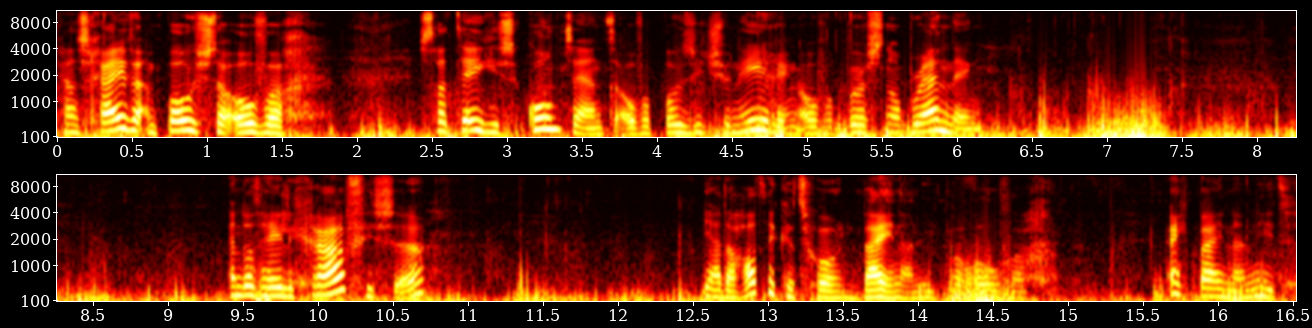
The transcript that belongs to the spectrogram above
gaan schrijven en posten over strategische content, over positionering, over personal branding. Dat hele grafische, ja, daar had ik het gewoon bijna niet meer over. Echt bijna niet.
